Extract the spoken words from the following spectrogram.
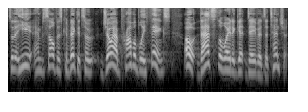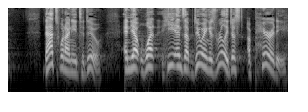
so that he himself is convicted. So Joab probably thinks, oh, that's the way to get David's attention. That's what I need to do. And yet, what he ends up doing is really just a parody,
